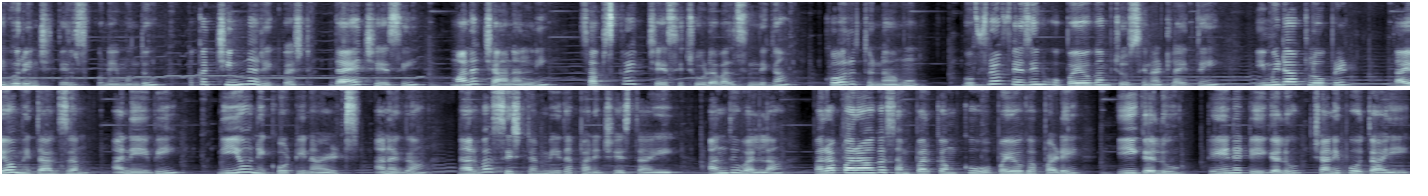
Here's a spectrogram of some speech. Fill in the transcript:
గురించి తెలుసుకునే ముందు ఒక చిన్న రిక్వెస్ట్. దయచేసి మన ఛానల్ని సబ్స్క్రైబ్ చేసి చూడవలసిందిగా కోరుతున్నాము. బుఫ్రోఫెజిన్ ఉపయోగం చూసినట్లయితే ఇమిడాక్లోప్రిడ్ థయోమితాగ్జమ్ అనేవి నియోనికోటినాయిడ్స్ అనగా నర్వస్ సిస్టమ్ మీద పనిచేస్తాయి. అందువల్ల పరపరాగ సంపర్కంకు ఉపయోగపడే ఈగలు తేనెటీగలు చనిపోతాయి.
